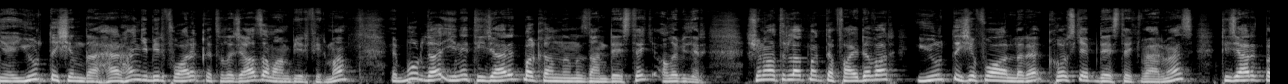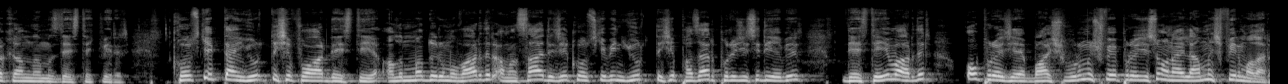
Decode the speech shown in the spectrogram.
e, yurt dışında herhangi bir fuara katılacağı zaman bir firma e, burada yine Ticaret Bakanlığımızdan destek alabilir. Şunu hatırlatmakta fayda var. Yurt dışı fuarlara COSGAP destek vermez. Ticaret Bakanlığımız destek verir. COSGAP'ten yurt dışı fuar desteği alınma durumu vardır ama sadece COSGAP'in yurt dışı pazar projesi diye bir desteği vardır o projeye başvurmuş ve projesi onaylanmış firmalar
